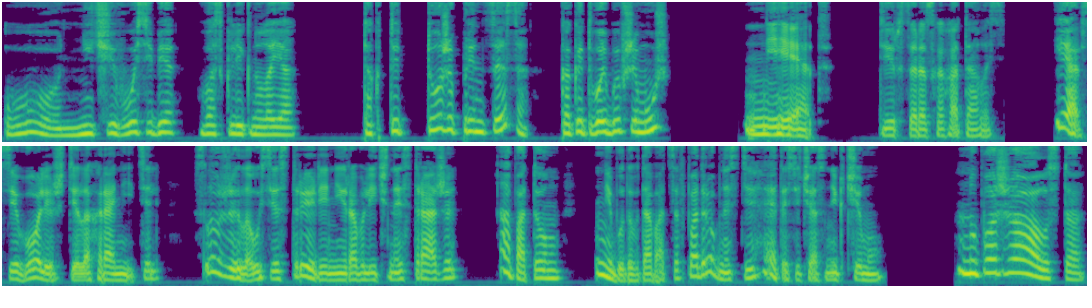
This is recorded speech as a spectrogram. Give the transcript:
«О, ничего себе!» — воскликнула я. «Так ты тоже принцесса, как и твой бывший муж?» «Нет», — Тирса расхохоталась. «Я всего лишь телохранитель. Служила у сестры Ренира в личной страже, а потом... Не буду вдаваться в подробности, это сейчас ни к чему. «Ну, пожалуйста!»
